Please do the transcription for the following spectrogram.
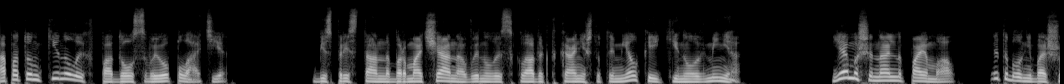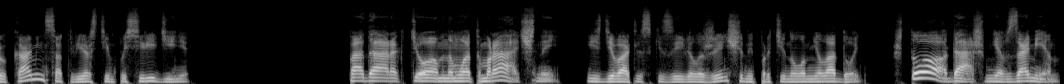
а потом кинула их в подол своего платья. Беспрестанно бормоча, она вынула из складок ткани что-то мелкое и кинула в меня. Я машинально поймал. Это был небольшой камень с отверстием посередине. «Подарок темному от мрачной», Издевательски заявила женщина и протянула мне ладонь. «Что дашь мне взамен?»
